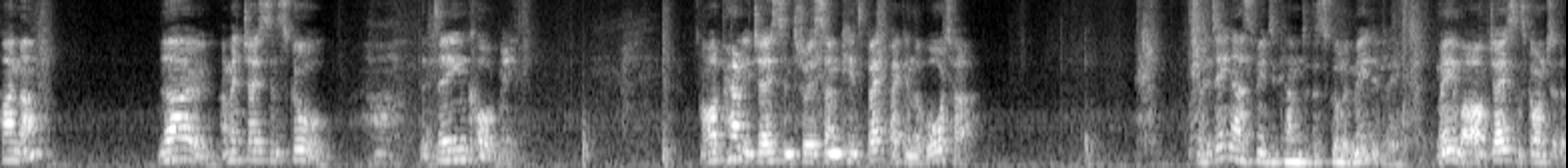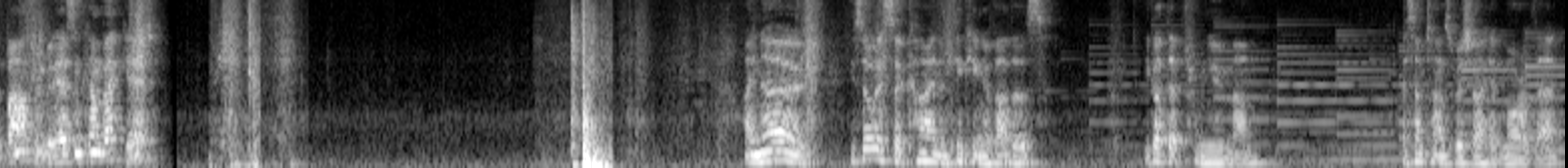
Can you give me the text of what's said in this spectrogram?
Hi, Mum. No, I'm at Jason's school. Ah, the dean called me. Oh, apparently Jason threw some kid's backpack in the water. Well, the dean asked me to come to the school immediately. Meanwhile, Jason's gone to the bathroom, but he hasn't come back yet. I know. He's always so kind and thinking of others. He got that from you, Mum. I sometimes wish I had more of that.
